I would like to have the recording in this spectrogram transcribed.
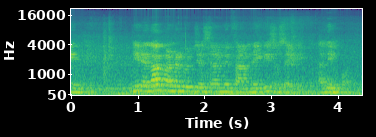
ఏంటి? మీరు ఎలా కంట్రిబ్యూట్ చేస్తున్నారు మీ ఫ్యామిలీకి సొసైటీకి అది ఇంపార్టెంట్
